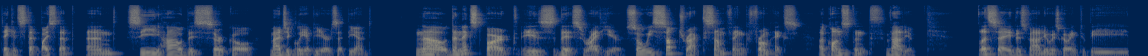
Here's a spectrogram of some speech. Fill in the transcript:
take it step by step, and see how this circle magically appears at the end. Now, the next part is this right here. So we subtract something from x, a constant value. Let's say this value is going to be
